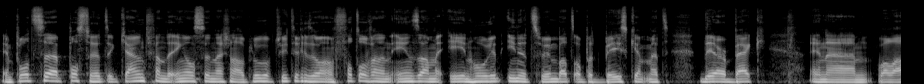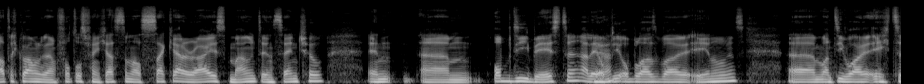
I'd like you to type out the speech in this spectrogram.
En plots eh, postte het account van de Engelse nationale ploeg op Twitter zo een foto van een eenzame eenhoorn in het zwembad op het basecamp met They are back. En ehm, wat later kwamen er dan foto's van gasten als Saka, Rice, Mount en Sancho. En op die beesten, allee, Ja. op die opblaasbare eenhoorns. Want die waren echt...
